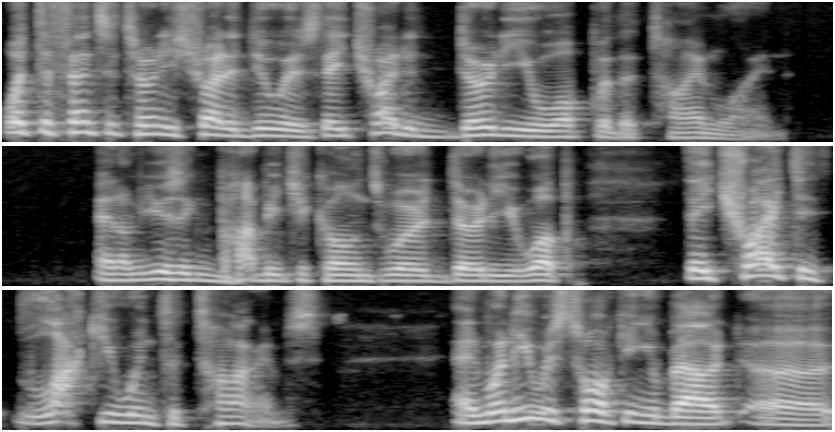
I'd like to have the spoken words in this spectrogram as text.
what defense attorneys try to do is they try to dirty you up with a timeline. And I'm using Bobby Chacon's word, dirty you up. They try to lock you into times. And when he was talking about uh,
